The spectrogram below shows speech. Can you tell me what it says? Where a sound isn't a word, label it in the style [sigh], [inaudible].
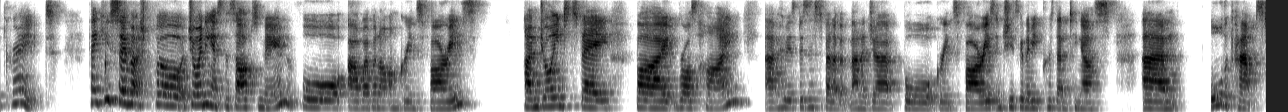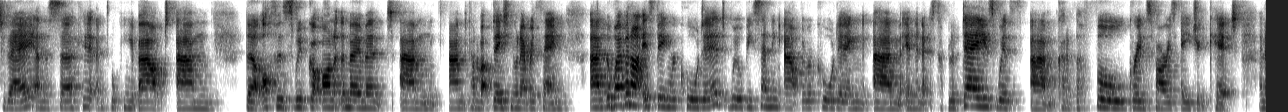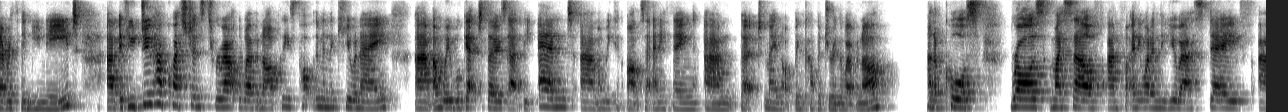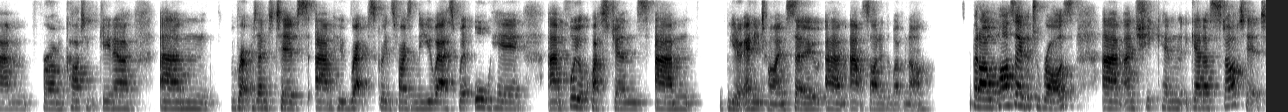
Great. Thank you so much for joining us this afternoon for our webinar on green safaris. I'm joined today by Ros Hine, um, who is Business Development Manager for Green Safaris, and she's going to be presenting us um, all the camps today and the circuit and talking about um, the offers we've got on at the moment um, and kind of updating on everything. Um, the webinar is being recorded. We'll be sending out the recording um, in the next couple of days with um, kind of the full Green Safaris agent kit and everything you need. Um, if you do have questions throughout the webinar, please pop them in the Q&A um, and we will get to those at the end and we can answer anything that may not have been covered during the webinar. And of course, Ros, myself, and for anyone in the US, Dave um, from Cartagena um, representatives um, who reps Green Safaris in the US, we're all here um, for your questions, um, you know, anytime. So um, outside of the webinar. But I will pass over to Ros and she can get us started.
